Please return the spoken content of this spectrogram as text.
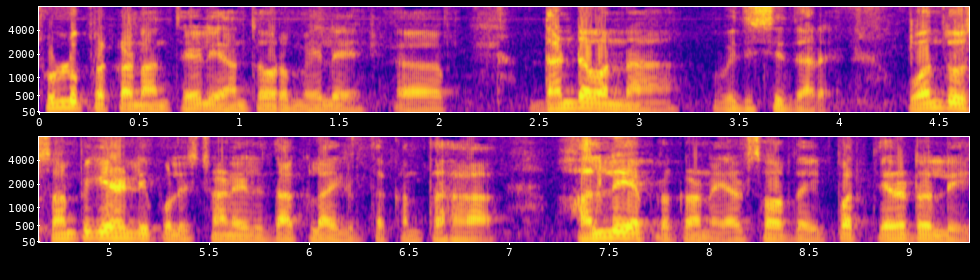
ಸುಳ್ಳು ಪ್ರಕರಣ ಅಂತೇಳಿ ಅಂಥವರ ಮೇಲೆ ದಂಡವನ್ನು ವಿಧಿಸಿದ್ದಾರೆ. ಒಂದು ಸಂಪಿಗೆಹಳ್ಳಿ ಪೊಲೀಸ್ ಠಾಣೆಯಲ್ಲಿ ದಾಖಲಾಗಿರ್ತಕ್ಕಂತಹ ಹಲ್ಲೆಯ ಪ್ರಕರಣ, ಎರಡು ಸಾವಿರದ ಇಪ್ಪತ್ತೆರಡರಲ್ಲಿ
